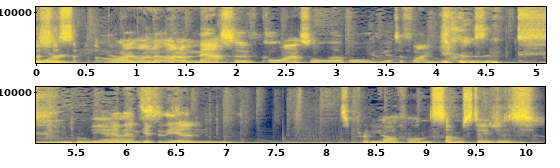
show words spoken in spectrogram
Especially four, some of the more on, on, a, on a massive colossal level. You have to find gems and, yeah, and then get to the end. it's pretty awful in some stages.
